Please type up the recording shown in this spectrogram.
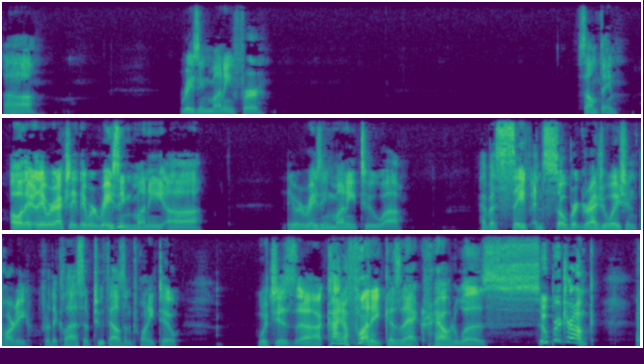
Uh, raising money for something. Oh, they they were actually they were raising money. Uh, they were raising money to uh, have a safe and sober graduation party for the class of 2022, which is uh, kind of funny because that crowd was super drunk. you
